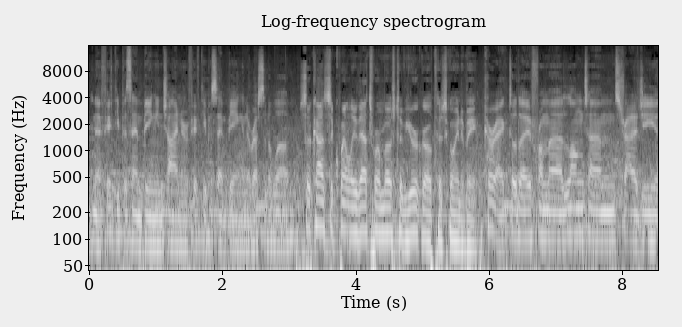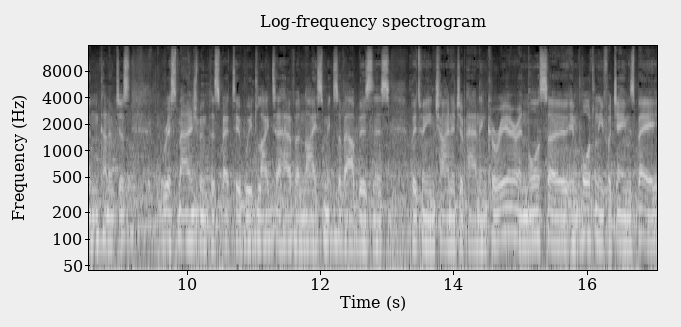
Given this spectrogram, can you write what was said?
you know, 50% being in China and 50% being in the rest of the world. So consequently, that's where most of your growth is going to be. Correct. Although from a long-term strategy and kind of just risk management perspective, we'd like to have a nice mix of our business between China, Japan, and Korea. And also, importantly for James Bay,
